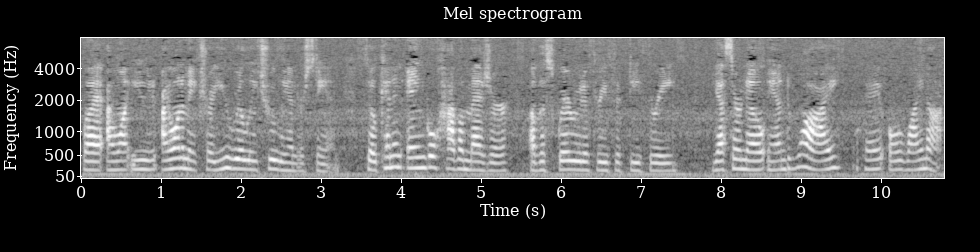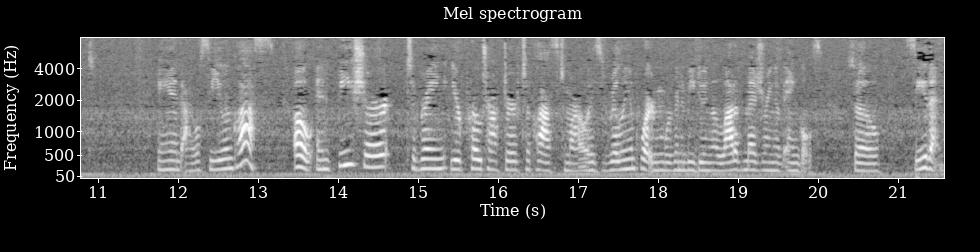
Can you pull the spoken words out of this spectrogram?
but I want you I want to make sure you really truly understand. So can an angle have a measure of the square root of 353? Yes or no and why? Okay, or why not? And I will see you in class. Oh, and be sure to bring your protractor to class tomorrow. It's really important. We're going to be doing a lot of measuring of angles. So, see you then.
